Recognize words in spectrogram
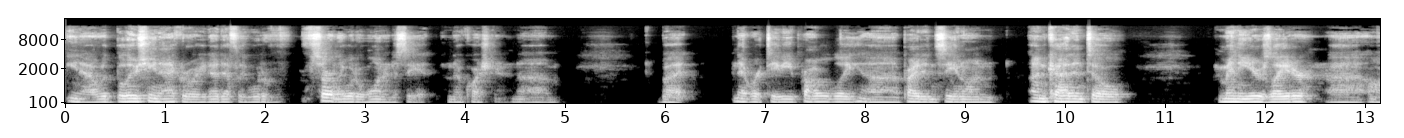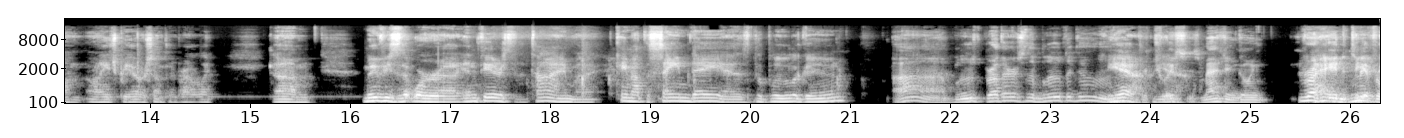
you know, with Belushi and Aykroyd, I definitely would have certainly would have wanted to see it, no question. Um, but network TV probably uh, probably didn't see it on uncut until many years later uh, on on HBO or something probably. Um, movies that were uh, in theaters at the time uh, came out the same day as The Blue Lagoon. Ah, Blues Brothers the Blue Lagoon. Yeah, the yeah. choices. Imagine going Right, a ticket for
